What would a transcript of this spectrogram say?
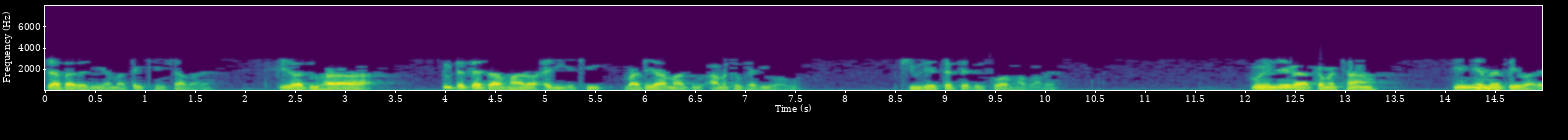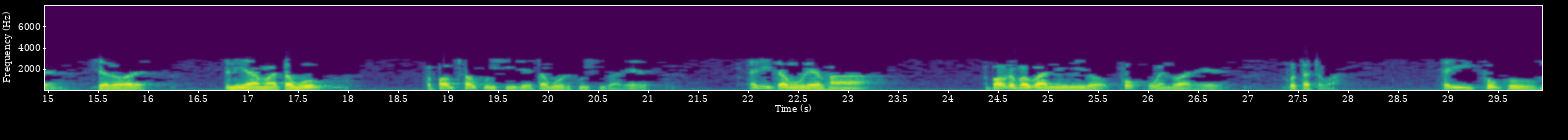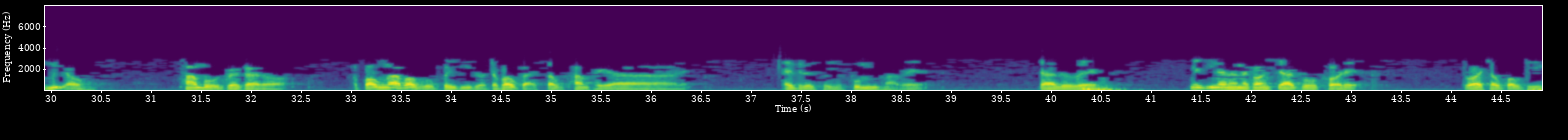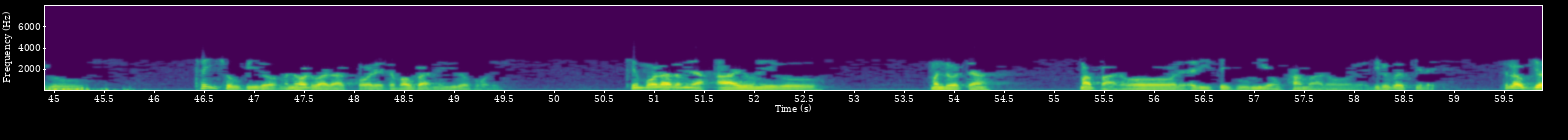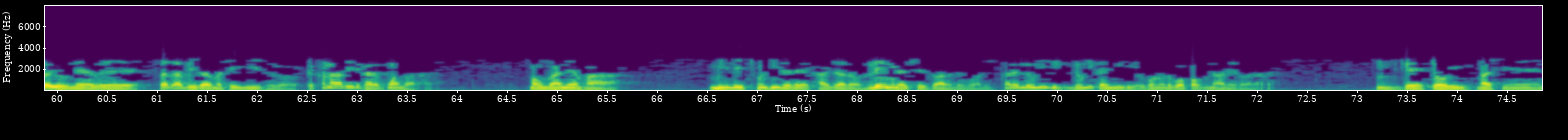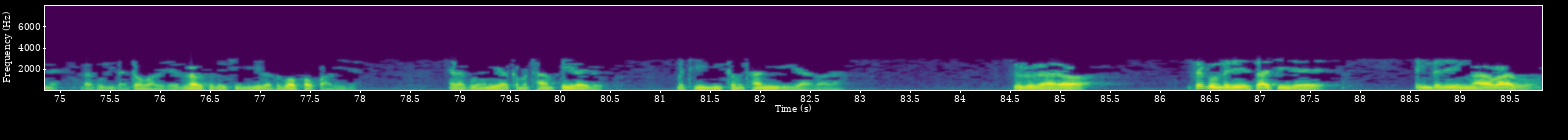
ကြတတ်တဲ့နေရာမှာသိထင်ရှားပါတယ်ပြီးတော့သူဟာသူတသက်တာမှာတော့အဲ့ဒီအထိဗာတရားမှသူအာမထုတ်ခဲ့သေးပါဘူးဖြူတယ်တက်တက်လို့ဆိုရမှာပါပဲကိုရင်လေးကကမ္မထမ်းပြင်းညက်မဲ့ပေးပါတယ်ဆရာတော်တဲ့တဏှာမှာတောင်ဖို့အပေါက်6ခုရှိတယ်တောင်ဖို့တစ်ခုရှိပါတယ်တဲ့အဲ့ဒီတောင်ဖို့ထဲမှာအပေါက်တစ်ပေါက်ကနေပြီးတော့ဖုတ်ဝင်သွားတယ် ဖုတ်တတ်တော်အဲ့ဒီဖုတ်ကိုမိအောင်ဖမ်းဖို့အတွက်ကတော့အပေါက်၅ပေါက်ကိုပိတ်ပြီးတော့တစ်ပေါက်ကစောက်ဖမ်းဖရာတဲ့အဲ့ဒါလို့ဆိုရင်ဖုတ်မိမှာပဲဒါလိုပဲမျက်စိနာနာနှာခေါင်းရှားကိုခေါ်တဲ့တွား၆ပေါက်တွေကိုထိမ့်ချုပ်ပြီးတော့မနောဒွါရခေါ်တဲ့တပေါက်ကနေပြီးတော့ပေါ်လေထင်ပေါ်လာသမျှအာယုန်တွေကိုမလွတ်တမ်း မှတ်ပါတော့တဲ့အဲ့ဒီစိတ်ကူမိအောင်ဖမ်းပါတော့တဲ့ဒီလိုပဲဖြစ်လိုက်ဒီလောက်ပြောရုံနဲ့ပဲသတ္တပိဒမထေကြီးဆိုတော့တခဏလေးတခါတော့ပွင့်သွားတာမောင်ကန်းထဲမှာမီးလေးထွန်းကြည့်တဲ့အခါကျတော့လင့်လည်းဖြစ်သွားတယ်လို့ပြောတယ်ခါလေလုံကြီးလုံကြီးကံကြီးတွေအကုန်လုံးသဘောပေါက်နားလည်သွားတာပဲอืมကဲတော်ပြီငါရှင်တဲ့ဒါပုရိသတော်ပါပြီဒီလောက်ဆိုလို့ရှိရင်ဒီတော့သဘောပေါက်ပါပြီတဲ့အဲ့ဒါကိုရင်ကြီးကကမ္မထမ်းပေးလိုက်လို့မထေကြီးကမ္မထမ်းကြီးတွေရသွားတာ ဆိုလိုတာတော့စက္ကုံတည်းအစရှိတဲ့အိန္ဒြေ၅ပါးကို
